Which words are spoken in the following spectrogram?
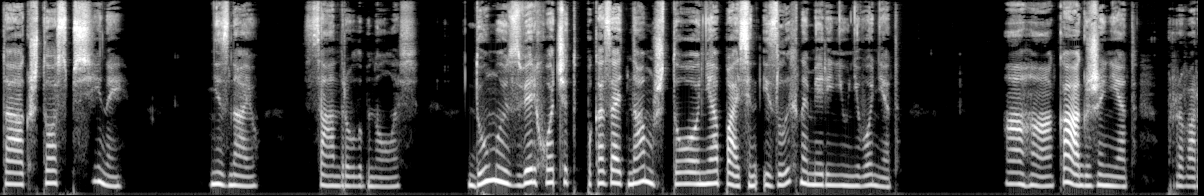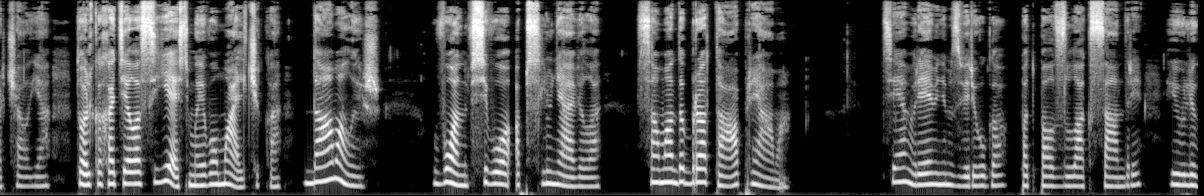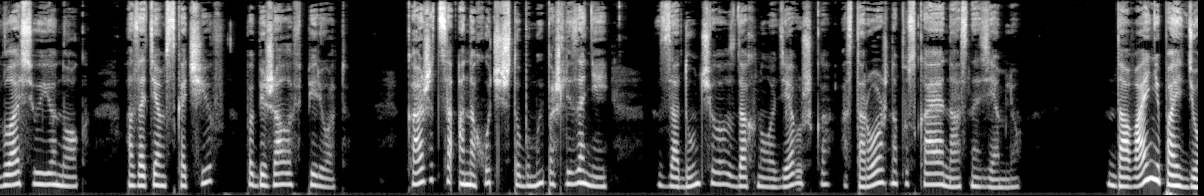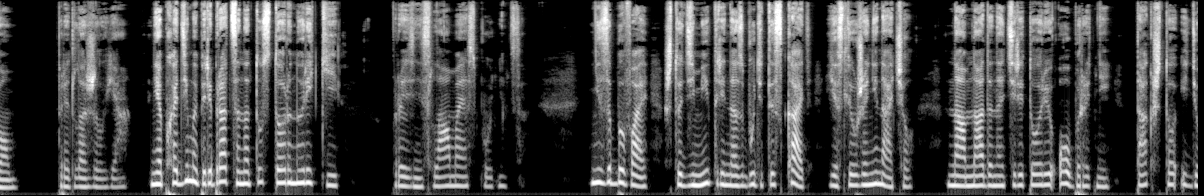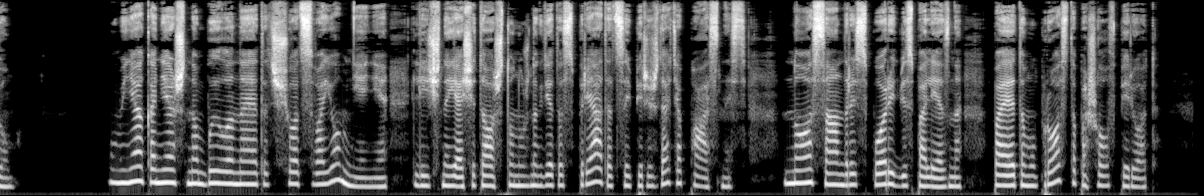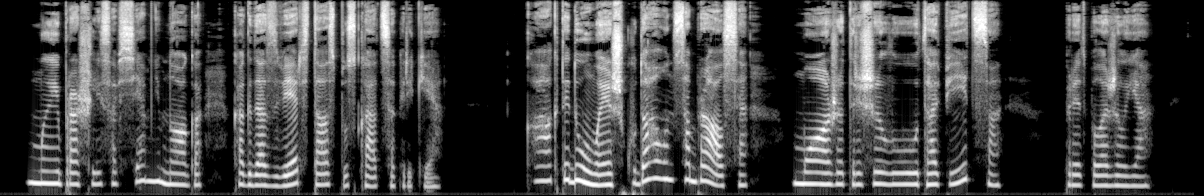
Так что с псиной?» «Не знаю», — Сандра улыбнулась. «Думаю, зверь хочет показать нам, что не опасен и злых намерений у него нет». «Ага, как же нет», — проворчал я. «Только хотела съесть моего мальчика. Да, малыш?» Вон всего обслюнявила. Сама доброта прямо. Тем временем зверюга подползла к Сандре и улеглась у ее ног, а затем, вскочив, побежала вперед. Кажется, она хочет, чтобы мы пошли за ней. Задумчиво вздохнула девушка, осторожно пуская нас на землю. «Давай не пойдем», — предложил я. «Необходимо перебраться на ту сторону реки, произнесла моя спутница. «Не забывай, что Дмитрий нас будет искать, если уже не начал. Нам надо на территорию оборотней, так что идем». У меня, конечно, было на этот счет свое мнение. Лично я считал, что нужно где-то спрятаться и переждать опасность. Но с Андрой спорить бесполезно, поэтому просто пошел вперед. Мы прошли совсем немного, когда зверь стал спускаться к реке. «Как ты думаешь, куда он собрался? Может, решил утопиться?» — предположил я.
